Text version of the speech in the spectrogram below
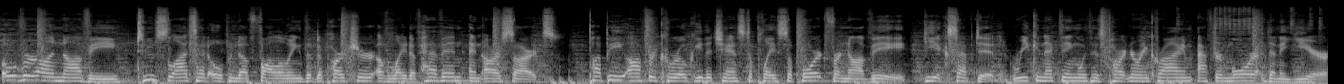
Over on Navi, two slots had opened up following the departure of Light of Heaven and ArtStyle. Puppey offered KuroKy the chance to play support for Navi. He accepted, reconnecting with his partner in crime after more than a year.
